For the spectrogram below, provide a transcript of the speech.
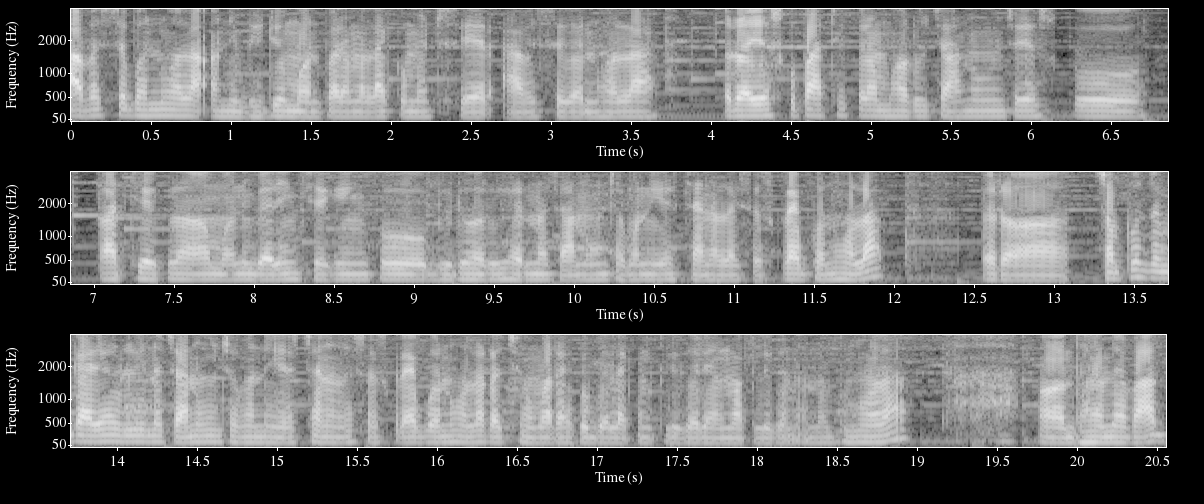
अवश्य भन्नुहोला अनि भिडियो मन परेमा लाइक कमेन्ट सेयर अवश्य गर्नुहोला। र यसको पाठ्यक्रमहरू चाहनुहुन्छ यसको पाठ्यक्रम अनि ब्यारिङ चेकिङको भिडियोहरू हेर्न चाहनुहुन्छ भने यस च्यानललाई सब्सक्राइब गर्नुहोला। र सम्पूर्ण जानकारीहरू लिन चाहनुहुन्छ भने यस च्यानललाई सब्सक्राइब गर्नुहोला र छेउमा रहेको बेलायकन क्लिक गरी हालमा क्लिक गर्न नभुल्नुहोला। धन्यवाद।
